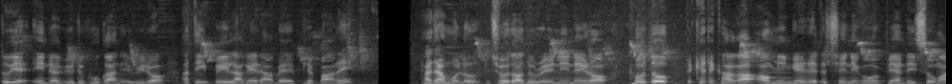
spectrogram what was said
သူ့ရဲ့အင်တာဗျူးတစ်ခုကနေပြီးတော့အသိပေးလာခဲ့တာပဲဖြစ်ပါတယ် ဒါကြောင့်မို့လို့တချို့သောသူတွေအနေနဲ့တော့ထို့သို့တစ်ခေတ်တစ်ခါကအောင်မြင်ခဲ့တဲ့သချင်းတွေကိုပြန်တီဆိုမှ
